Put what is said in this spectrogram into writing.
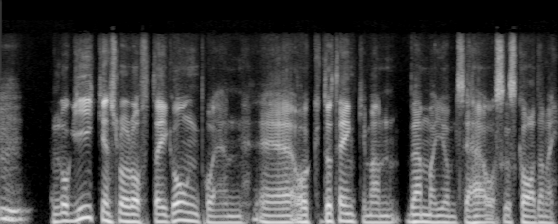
Mm. Logiken slår ofta igång på en eh, och då tänker man, vem har gömt sig här och ska skada mig?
